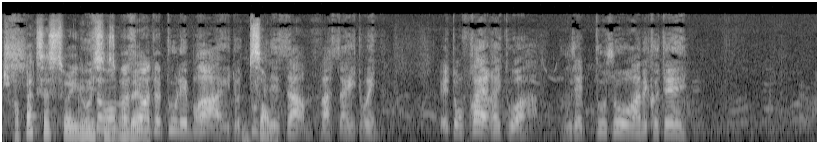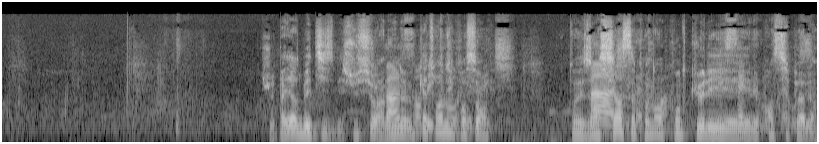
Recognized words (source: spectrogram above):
Je crois pas que ça soit une Nous mission avons besoin secondaire. de tous les bras et de me toutes semble. les armes face à Edwin. Et ton frère et toi, vous êtes toujours à mes côtés? Je vais pas dire de bêtises, mais je suis sûr à parles sans 90%. détour, Gedrich. Dans les anciens, ça prenait en compte que les, principales.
